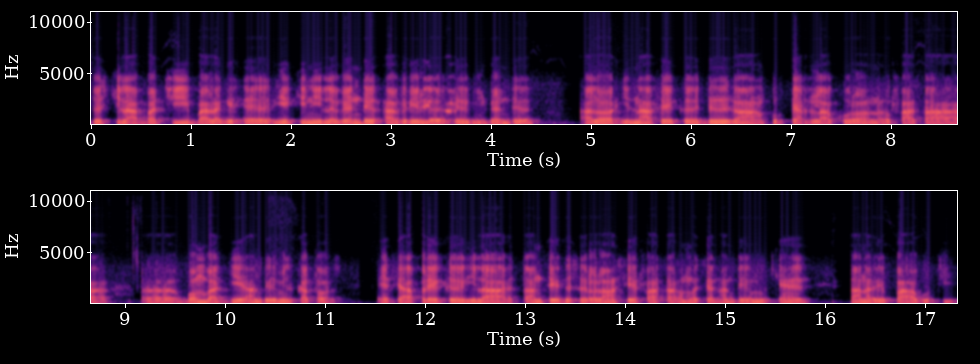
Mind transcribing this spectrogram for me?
lorsqu'il a battu Bala, euh, Yekini le 22 avril 2022. Alors, il n'a fait que deux ans pour perdre la couronne face à euh, Bombardier en 2014. Et c'est après qu'il a tenté de se relancer face à Homosen en 2015. Ça n'avait pas abouti.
